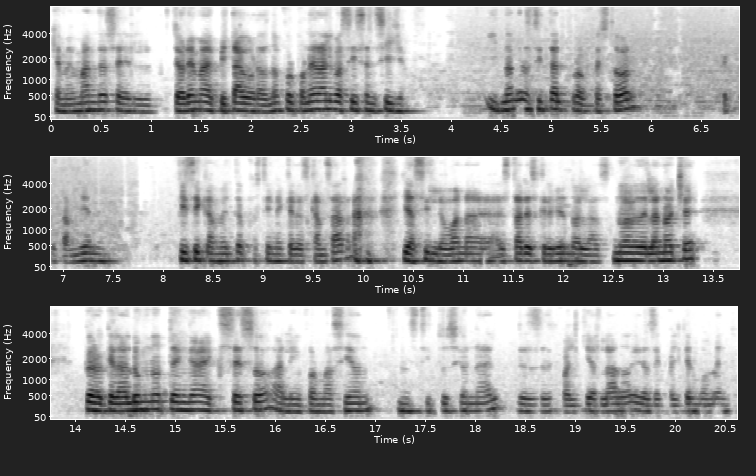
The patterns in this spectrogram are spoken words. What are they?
que me mandes el teorema de Pitágoras, ¿no? Por poner algo así sencillo. Y no necesita el profesor, que pues, también físicamente pues tiene que descansar y así le van a estar escribiendo a las 9 de la noche, pero que el alumno tenga acceso a la información institucional desde cualquier lado y desde cualquier momento.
